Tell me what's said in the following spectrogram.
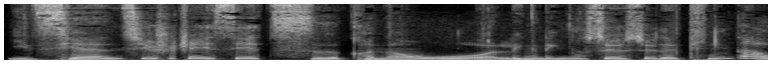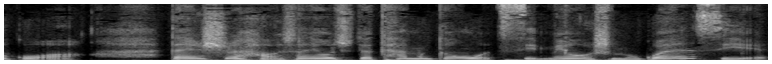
以前其实这些词可能我零零碎碎的听到过，但是好像又觉得他们跟我自己没有什么关系。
